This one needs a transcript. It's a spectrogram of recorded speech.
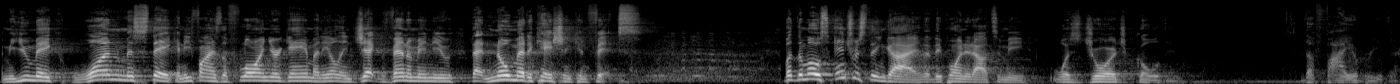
I mean, you make one mistake and he finds the flaw in your game and he'll inject venom in you that no medication can fix. but the most interesting guy that they pointed out to me was George Golden, the fire breather.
